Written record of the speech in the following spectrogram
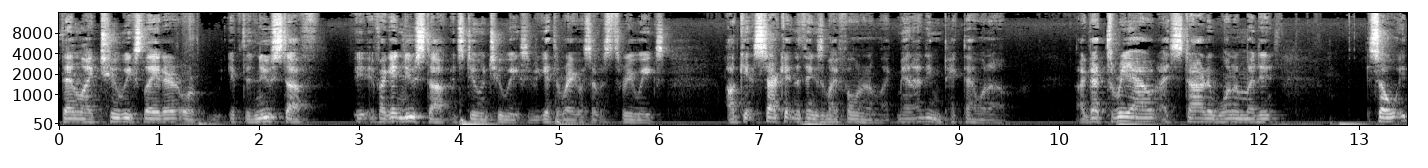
Then, like two weeks later, or if the new stuff, if I get new stuff, it's due in two weeks. If you get the regular stuff, it's three weeks. I'll get start getting the things on my phone, and I'm like, man, I didn't even pick that one up. I got three out. I started one of them. I didn't. So it,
